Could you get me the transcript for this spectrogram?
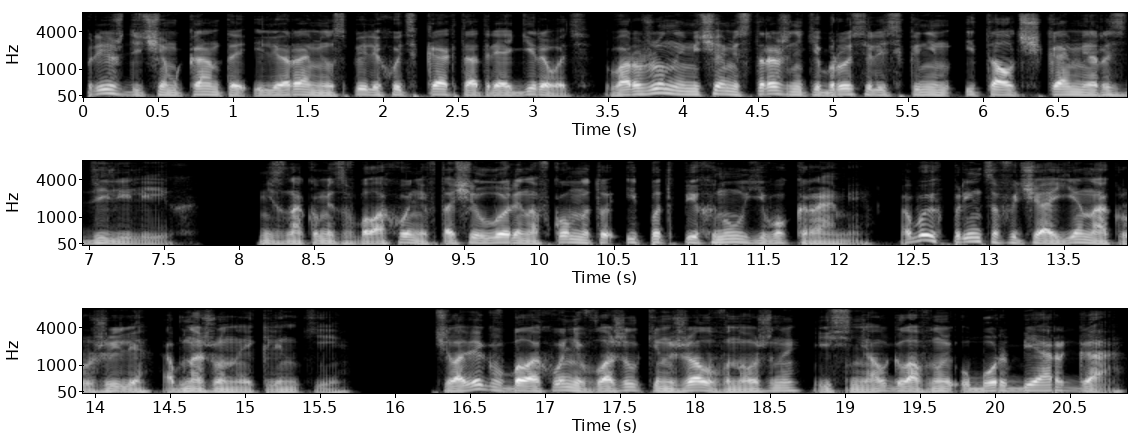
Прежде чем Канта или Рами успели хоть как-то отреагировать, вооруженные мечами стражники бросились к ним и толчками разделили их. Незнакомец в балахоне втащил Лорина в комнату и подпихнул его к раме. Обоих принцев и Чаена окружили обнаженные клинки. Человек в балахоне вложил кинжал в ножны и снял головной убор биарга.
